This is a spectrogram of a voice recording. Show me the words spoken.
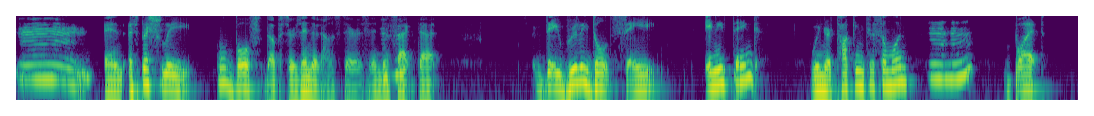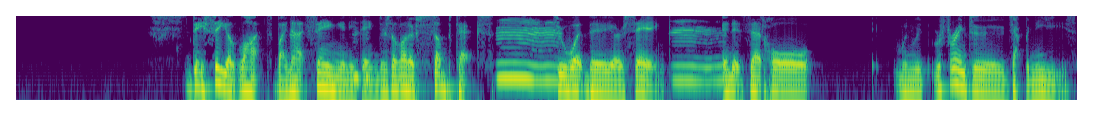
Mm. and especially well, both the upstairs and the downstairs, and the Mhm. fact that they really don't say anything when you're talking to someone. Mm-hmm. but they say a lot by not saying anything. There's a lot of subtext Mm. to what they are saying. Mm. And it's that whole, when we're referring to Japanese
